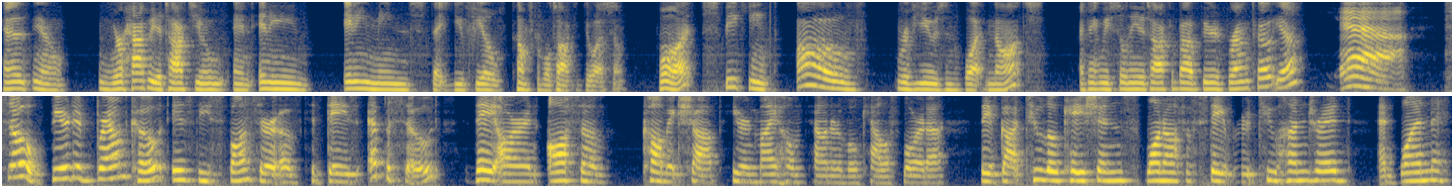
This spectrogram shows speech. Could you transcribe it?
hit, you know, we're happy to talk to you in any any means that you feel comfortable talking to us in. But speaking of reviews and whatnot, I think we still need to talk about Bearded Brown Coat, yeah? Yeah. So, Bearded Brown Coat is the sponsor of today's episode. They are an awesome comic shop here in my hometown of Ocala, Florida. They've got two locations, one off of State Route 200 and one a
